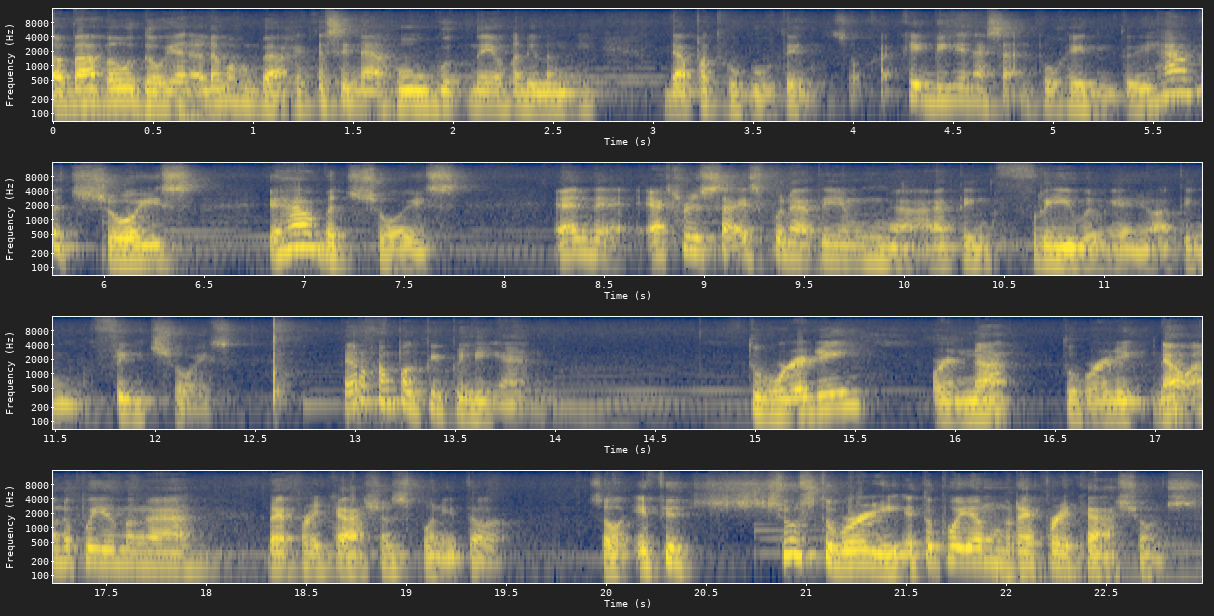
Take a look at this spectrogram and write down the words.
mababaw daw yan. Alam mo kung bakit? Kasi nahugot na yung kanilang dapat hugutin. So, ka- kaibigan, nasaan po kayo dito? You have a choice. You have a choice. And uh, exercise po natin yung uh, ating free will ngayon, yung ating free choice. Meron kang pagpipilian. To worry or not to worry. Now, ano po yung mga repercussions po nito? So, if you choose to worry, ito po yung repercussions.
